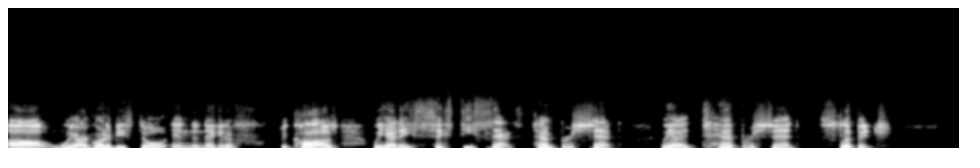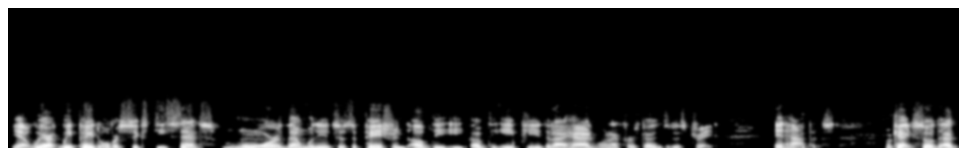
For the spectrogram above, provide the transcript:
uh, we are going to be still in the negative because we had a 60 cents, 10%, we had a 10% slippage yeah, we are we paid over 60 cents more than with the anticipation of the of the EP that I had when I first got into this trade. It happens. Okay, so that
